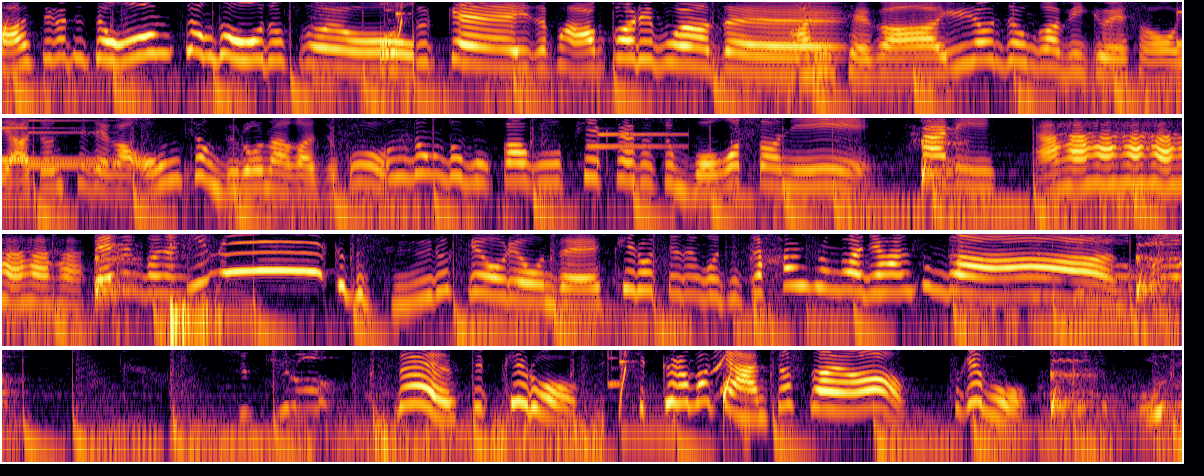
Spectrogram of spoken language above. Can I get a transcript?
날씨가 진짜 엄청 더워졌어요. 어떡해 이제 반팔 입어야 돼. 아니 제가 1년 전과 비교해서 야전 취재가 엄청 늘어나가지고 운동도 못 가고 PX에서 좀 먹었더니 살이 아하하하하하 빼는 거는 이만큼 드럽게 어려운데 10kg 찌는 건 진짜 한순간이 한순간. 10kg? 네 10kg. 10kg밖에 안 쪘어요. 크게 뭐. 먹은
